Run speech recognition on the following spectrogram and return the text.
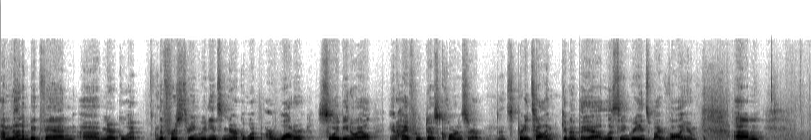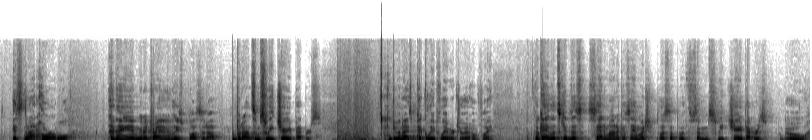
I'm not a big fan of Miracle Whip. The first three ingredients in Miracle Whip are water, soybean oil, and high fructose corn syrup. That's pretty telling given that they uh, list the ingredients by volume. Um, it's not horrible, I think I am going to try and at least plus it up. Put on some sweet cherry peppers. Give a nice pickly flavor to it, hopefully. Okay, let's give this Santa Monica sandwich plus up with some sweet cherry peppers. Go.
